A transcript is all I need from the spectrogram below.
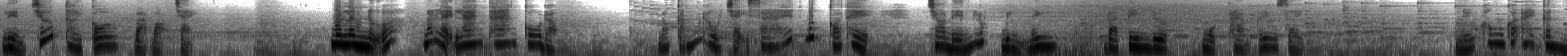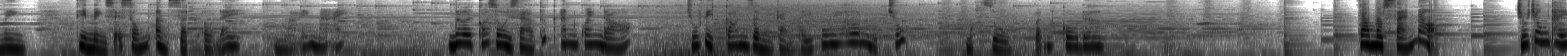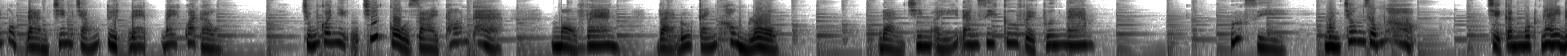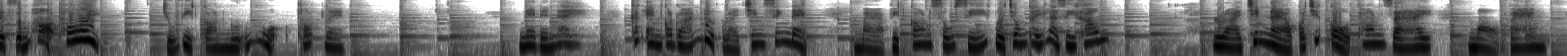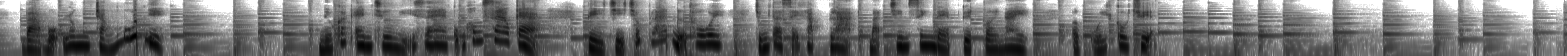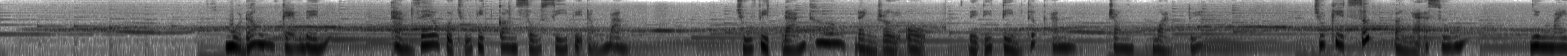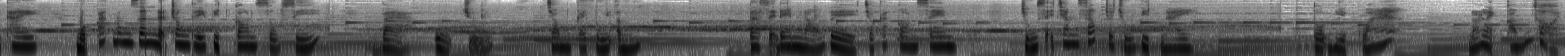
liền chớp thời cô và bỏ chạy. Một lần nữa, nó lại lang thang cô độc. Nó cắm đầu chạy xa hết mức có thể cho đến lúc bình minh và tìm được một thảm rêu dày. Nếu không có ai cần mình thì mình sẽ sống ẩn giật ở đây mãi mãi. Nơi có dồi dào thức ăn quanh đó, chú vịt con dần cảm thấy vui hơn một chút, mặc dù vẫn cô đơn. Vào một sáng nọ, chú trông thấy một đàn chim trắng tuyệt đẹp bay qua đầu. Chúng có những chiếc cổ dài thon thả, mỏ vàng và đôi cánh khổng lồ. Đàn chim ấy đang di cư về phương Nam. Ước gì mình trông giống họ, chỉ cần một ngày được giống họ thôi. Chú vịt con ngưỡng mộ thốt lên. Nghe đến đây, các em có đoán được loài chim xinh đẹp mà vịt con xấu xí vừa trông thấy là gì không? loài chim nào có chiếc cổ thon dài, mỏ vàng và bộ lông trắng muốt nhỉ? Nếu các em chưa nghĩ ra cũng không sao cả, vì chỉ chốc lát nữa thôi, chúng ta sẽ gặp lại bạn chim xinh đẹp tuyệt vời này ở cuối câu chuyện. Mùa đông kéo đến, thảm rêu của chú vịt con xấu xí bị đóng băng. Chú vịt đáng thương đành rời ổ để đi tìm thức ăn trong màn tuyết. Chú kiệt sức và ngã xuống, nhưng may thay, một bác nông dân đã trông thấy vịt con xấu xí và ủ chú trong cái túi ấm. Ta sẽ đem nó về cho các con xem, chúng sẽ chăm sóc cho chú vịt này. Tội nghiệp quá, nó lại cóng rồi.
